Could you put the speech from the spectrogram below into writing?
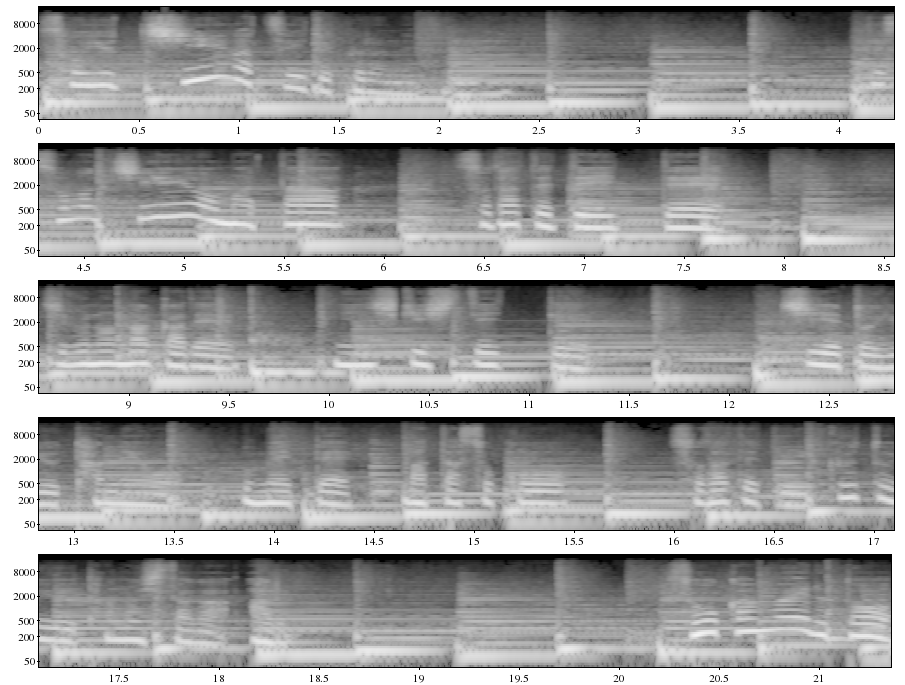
そういう知恵がついてくるんですよね。でその知恵をまた育てていって自分の中で認識していって知恵という種を埋めてまたそこを育てていくという楽しさがある。そう考えるともう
